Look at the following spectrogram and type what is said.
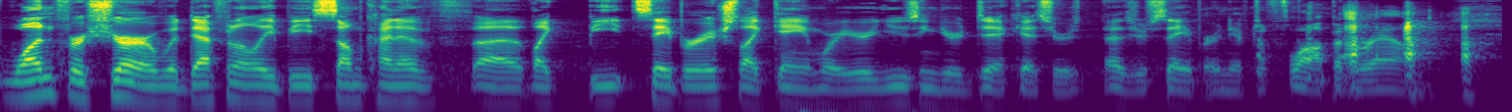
one for sure would definitely be some kind of uh, like Beat Saber-ish like game where you're using your dick as your as your saber and you have to flop it around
